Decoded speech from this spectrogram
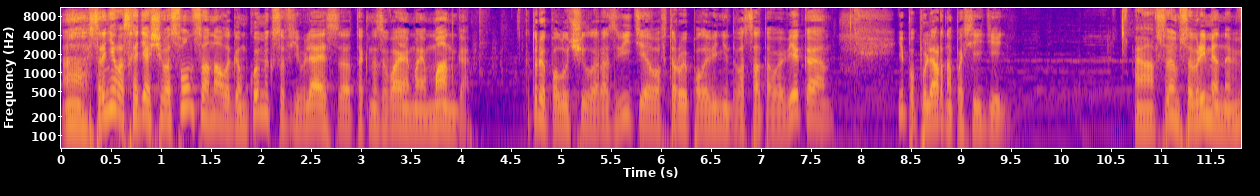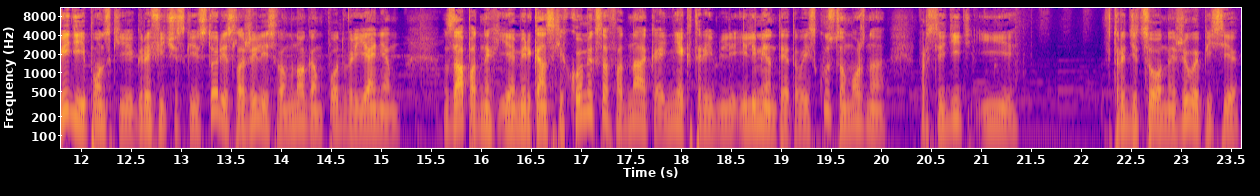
А, в стране восходящего солнца аналогом комиксов является так называемая манга, которая получила развитие во второй половине 20 века и популярна по сей день. А, в своем современном виде японские графические истории сложились во многом под влиянием западных и американских комиксов, однако некоторые элементы этого искусства можно проследить и в традиционной живописи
